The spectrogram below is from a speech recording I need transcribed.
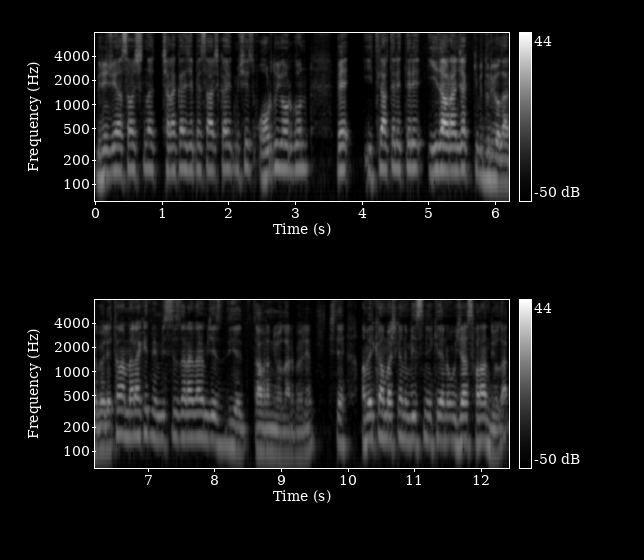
Birinci Dünya Savaşı'nda Çanakkale cephesi hariç kaybetmişiz. Ordu yorgun ve itilaf devletleri iyi davranacak gibi duruyorlar böyle. Tamam merak etmeyin biz size zarar vermeyeceğiz diye davranıyorlar böyle. İşte Amerikan Başkanı Wilson ilkelerine uyacağız falan diyorlar.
